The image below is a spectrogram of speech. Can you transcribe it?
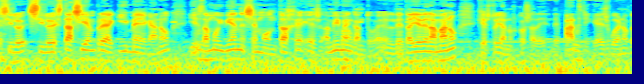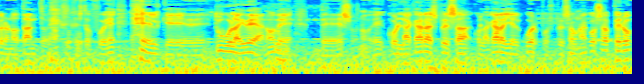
si, lo, está siempre, aquí me ganó, y está muy bien ese montaje, es, a mí me encantó, ¿eh? el detalle de la mano, que esto ya no es cosa de, Patrick, es bueno, pero no tanto, esto fue el que tuvo la idea ¿no? de, eso, ¿no? Eh, con la cara expresa, con la cara y el cuerpo expresa una cosa, pero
